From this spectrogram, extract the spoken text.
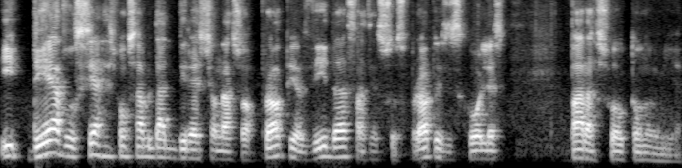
e dê a você a responsabilidade de direcionar a sua própria vida, fazer suas próprias escolhas para a sua autonomia.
